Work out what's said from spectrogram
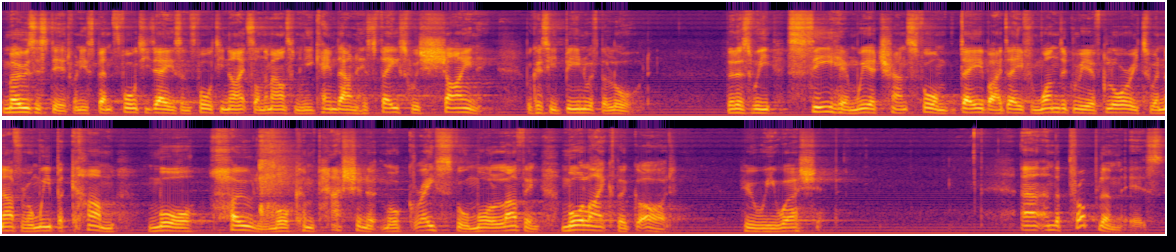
Moses did when he spent 40 days and 40 nights on the mountain and he came down and his face was shining because he'd been with the Lord. That as we see him, we are transformed day by day from one degree of glory to another, and we become more holy, more compassionate, more graceful, more loving, more like the God who we worship. Uh, and the problem is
